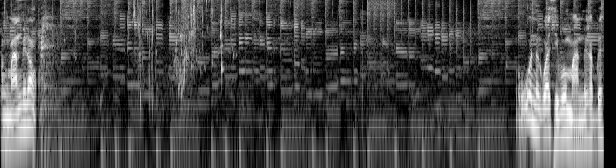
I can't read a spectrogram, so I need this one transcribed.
บังมันพี่น้อง อ้นึกว่าสีบ่หมันนะครับเด้อ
